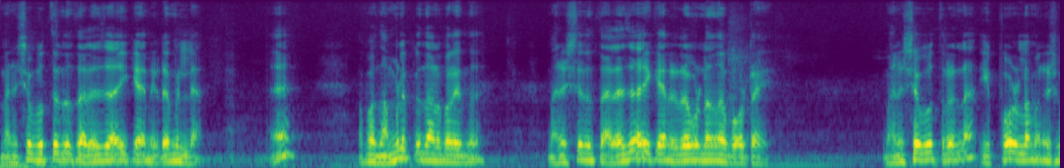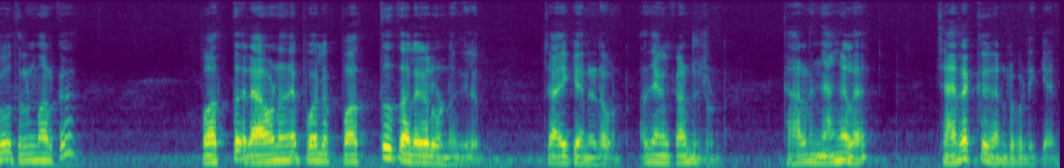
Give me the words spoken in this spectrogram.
മനുഷ്യപുത്രന് തലചായ്ക്കാൻ ഇടമില്ല. ഏ? അപ്പോൾ നമ്മളിപ്പോൾ എന്താണ് പറയുന്നത്? മനുഷ്യന് തലചായ്ക്കാൻ ഇടമുണ്ടെന്ന് പോട്ടെ. മനുഷ്യപുത്രന് ഇപ്പോഴുള്ള മനുഷ്യപുത്രന്മാർക്ക് പത്ത് രാവണനെ പോലെ പത്ത് തലകളുണ്ടെങ്കിലും ചായ്ക്കാൻ ഇടമുണ്ട്. അത് ഞങ്ങൾ കണ്ടിട്ടുണ്ട്. കാരണം ഞങ്ങൾ ചരക്ക് കണ്ടുപിടിക്കാൻ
